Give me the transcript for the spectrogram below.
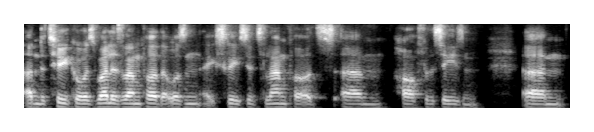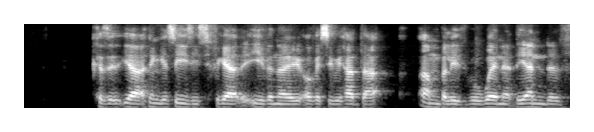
under Tuchel as well as Lampard. That wasn't exclusive to Lampard's um, half of the season. Because um, yeah, I think it's easy to forget that even though obviously we had that unbelievable win at the end of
